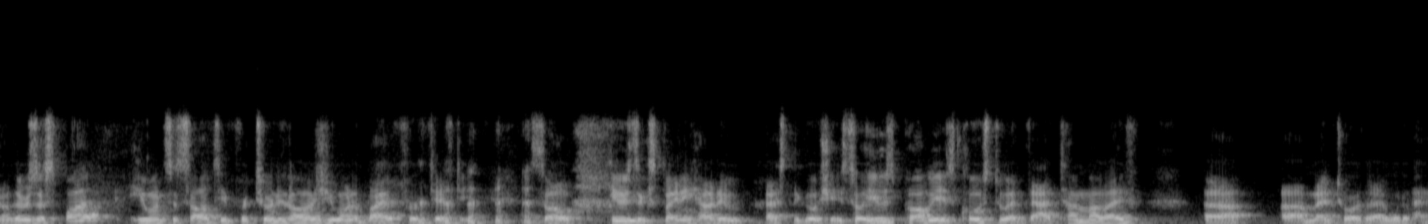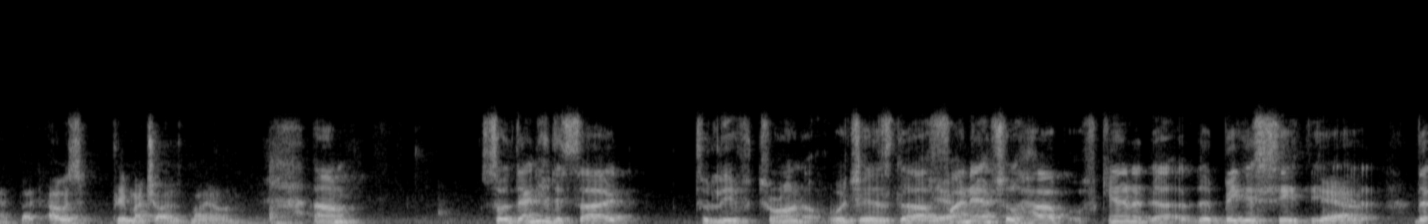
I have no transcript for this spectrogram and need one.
You know, there's a spot he wants to sell it to you for two hundred dollars. You want to buy it for fifty. so he was explaining how to best negotiate. So he was probably as close to at that time in my life uh, a mentor that I would have had. But I was pretty much on my own. Um, so then you decide to leave Toronto, which is the Yeah. financial hub of Canada, the biggest city, Yeah. the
